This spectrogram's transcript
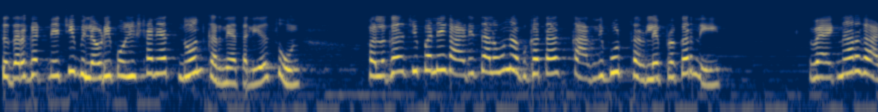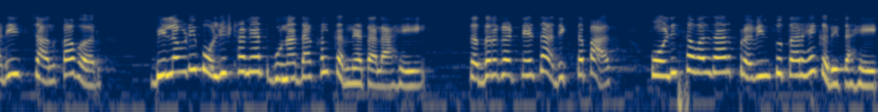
सदर घटनेची भिलवडी पोलीस ठाण्यात नोंद करण्यात आली असून हलगर्जीपणे गाडी चालवून अपघातास कारणीभूत ठरले प्रकरणी वॅगनार गाडी चालकावर भिलवडी पोलीस ठाण्यात गुन्हा दाखल करण्यात आला आहे. सदर घटनेचा अधिक तपास पोलीस हवालदार प्रवीण सुतार हे करीत आहेत.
